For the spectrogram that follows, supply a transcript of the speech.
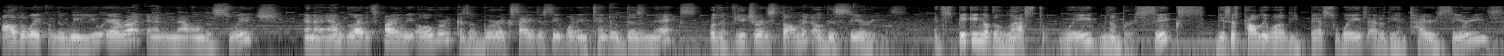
all the way from the Wii U era and now on the Switch. And I am glad it's finally over because we're excited to see what Nintendo does next for the future installment of this series. And speaking of the last wave, number 6, this is probably one of the best waves out of the entire series.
